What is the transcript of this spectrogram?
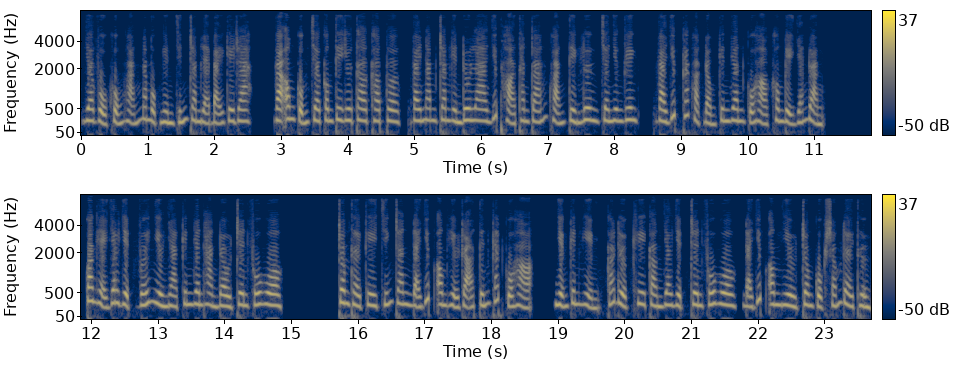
do vụ khủng hoảng năm 1907 gây ra. Và ông cũng cho công ty Utah Copper vay 500.000 đô la giúp họ thanh toán khoản tiền lương cho nhân viên và giúp các hoạt động kinh doanh của họ không bị gián đoạn. Quan hệ giao dịch với nhiều nhà kinh doanh hàng đầu trên phố Wall Trong thời kỳ chiến tranh đã giúp ông hiểu rõ tính cách của họ. Những kinh nghiệm có được khi còn giao dịch trên phố Wall đã giúp ông nhiều trong cuộc sống đời thường.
